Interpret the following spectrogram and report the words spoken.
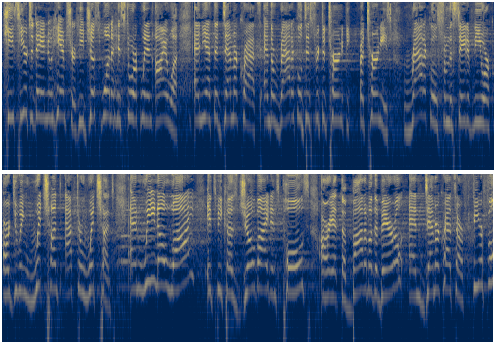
he's here today in New Hampshire. He just won a historic win in Iowa. And yet the Democrats and the radical district attorney, attorneys, radicals from the state of New York are doing witch hunt after witch hunt. And we know why. It's because Joe Biden's polls are at the bottom of the barrel and Democrats are fearful.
